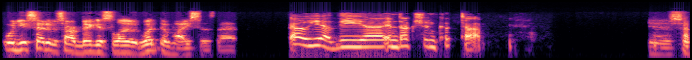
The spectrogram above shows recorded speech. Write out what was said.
When you said it was our biggest load, what device is that? Oh yeah, the uh, induction cooktop. Yeah, so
